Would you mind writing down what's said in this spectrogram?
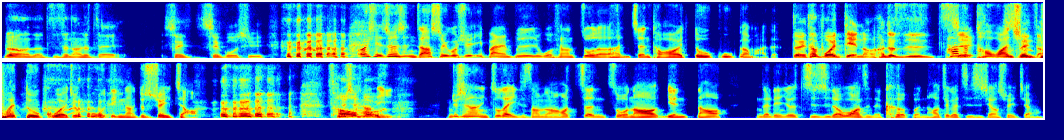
任何的支撑，然后就直接睡睡过去。而且真的是，你知道睡过去，一般人不是如果像坐的很正，头还会度咕干嘛的？对他不会点哦，他就只是他的头完全不会度咕，哎，就固定然后就睡着。超猛。你，就想象你坐在椅子上面，然后正坐，然后眼，然后你的脸就直直的望着你的课本，然后这个姿势这样睡觉。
